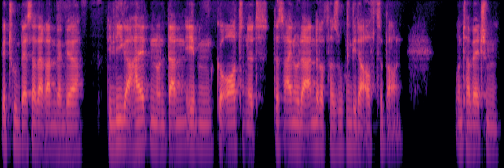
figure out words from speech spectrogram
wir tun besser daran, wenn wir die Liga halten und dann eben geordnet das ein oder andere versuchen wieder aufzubauen. Unter welchem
